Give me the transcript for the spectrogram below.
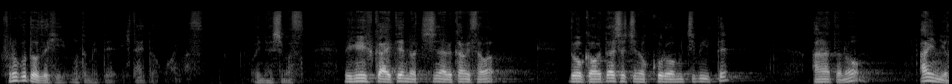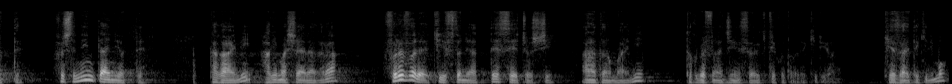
そのことをぜひ求めていきたいと思います。お祈りします。恵み深い天の父なる神様どうか私たちの心を導いてあなたの愛によってそして忍耐によって互いに励まし合いながらそれぞれキリストにあって成長しあなたの前に特別な人生を生きていくことができるように経済的にも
